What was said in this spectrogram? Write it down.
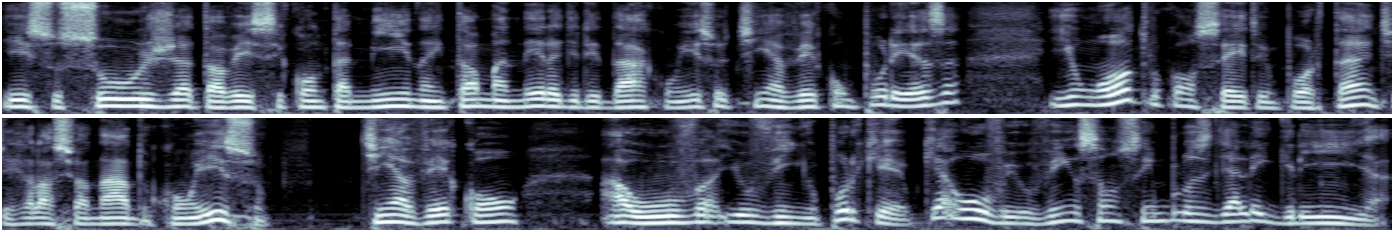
isso suja, talvez se contamina, então a maneira de lidar com isso tinha a ver com pureza. E um outro conceito importante relacionado com isso tinha a ver com a uva e o vinho. Por quê? Porque a uva e o vinho são símbolos de alegria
